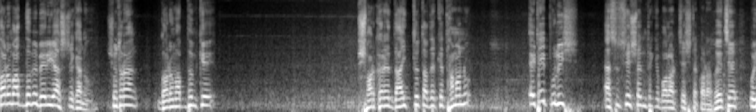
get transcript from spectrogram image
গণমাধ্যমে বেরিয়ে আসছে কেন? সুতরাং গণমাধ্যমকে সরকারের দায়িত্ব তাদেরকে থামানো, এটাই পুলিশ অ্যাসোসিয়েশন থেকে বলার চেষ্টা করা হয়েছে। ওই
